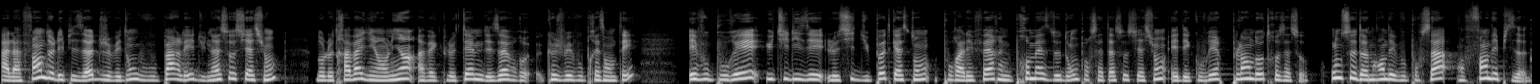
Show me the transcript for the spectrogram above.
À la fin de l'épisode, je vais donc vous parler d'une association dont le travail est en lien avec le thème des œuvres que je vais vous présenter. Et vous pourrez utiliser le site du podcaston pour aller faire une promesse de don pour cette association et découvrir plein d'autres assos. On se donne rendez-vous pour ça en fin d'épisode.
